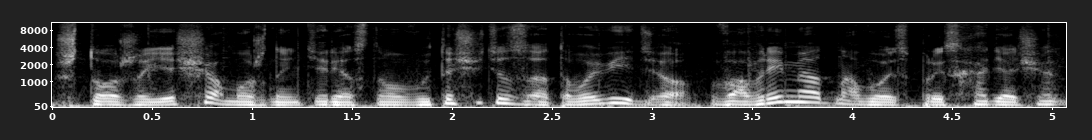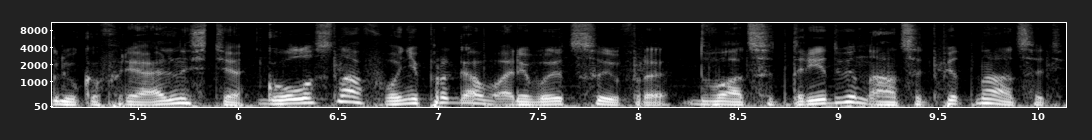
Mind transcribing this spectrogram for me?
Что же еще можно интересного вытащить из этого видео? Во время одного из происходящих глюков реальности голос на фоне проговаривает цифры 23, 12, 15.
